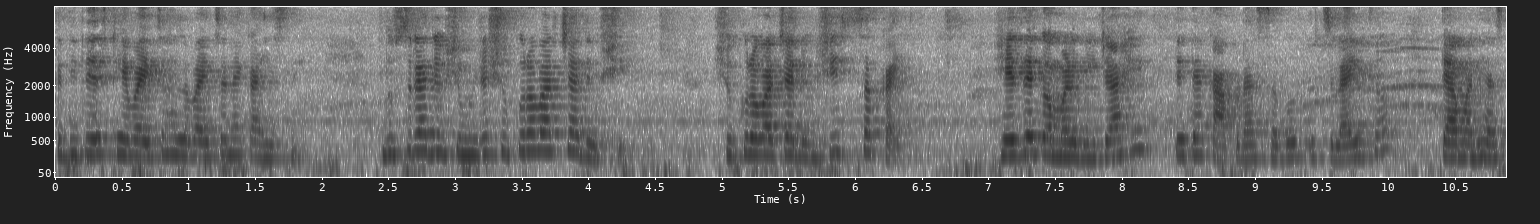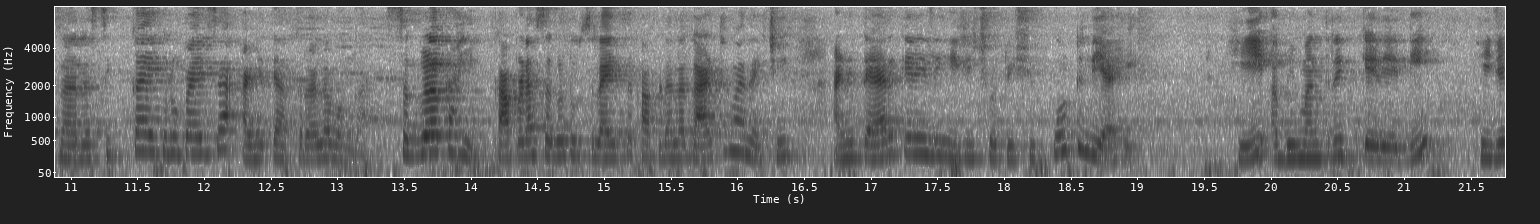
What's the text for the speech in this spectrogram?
ते तिथेच ठेवायचं हलवायचं नाही काहीच नाही. दुसऱ्या दिवशी म्हणजे शुक्रवारच्या दिवशी शुक्रवारच्या दिवशी सकाळी. हे जे कमळ बीज आहे ते त्या कापडासगट उचलायचं त्यामध्ये असणारा सिक्का एक रुपयाचा आणि त्या अकरा लवंगा सगळं काही कापडासकट उचलायचं कापडाला गाठ मारायची आणि तयार केलेली ही जी छोटीशी पोटली आहे ही अभिमंत्रित केलेली ही जी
